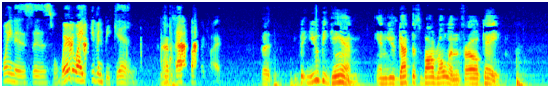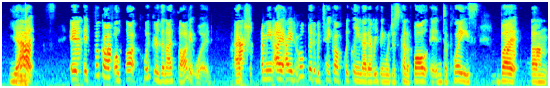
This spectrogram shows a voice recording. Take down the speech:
point is is where do I even begin? That's, That's the hard part. but but you began and you got this ball rolling for okay. Yeah. it's- It it took off a lot quicker than I thought it would. Actually, I mean, I I had hoped that it would take off quickly and that everything would just kind of fall into place, but um,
